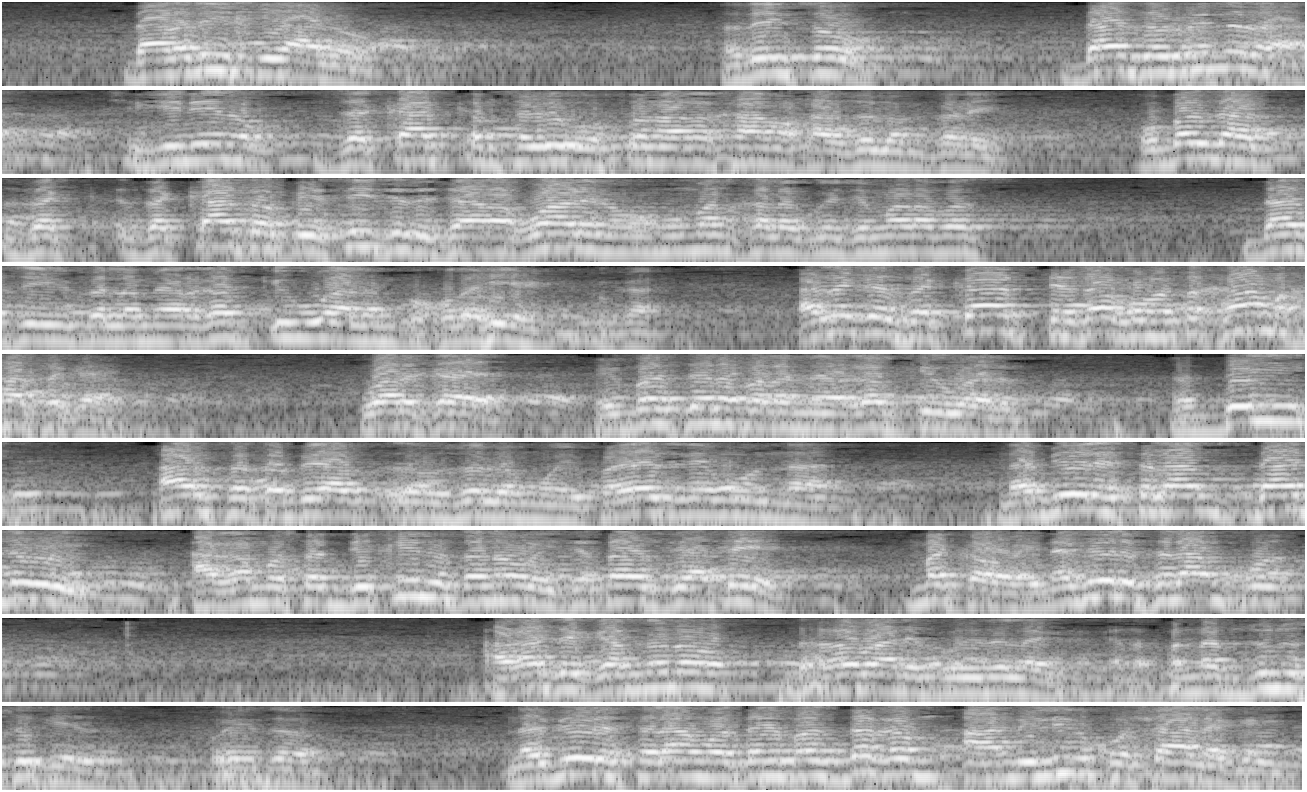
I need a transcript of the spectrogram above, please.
دا ردی خیالو ردی سو دا ضروری نه ده چې ګینینو زکات کم سړي غوښتنه هغه خامخا ظلم کړي خو بل دا زکات او پیسې چې د چا غواړي نو عموما خلک وي چې مړه بس دا چې بل مې ارغب کې وعلم په خدای یې کړو الګه زکات ته دا خو مت خامخا څه کوي ورکه بس دنه په مرغب کې ول دی ارسه تبیا ظلم وي فیظلمون نبی علیہ السلام دا دی وي هغه مصدقین ته نه وي چې تاسو زیاته مکه وي نبی علیہ السلام خو هغه چې ګمنو دغه باندې پوهیدل کنه په نبذونو څه کېد پوهیدل نبی علیہ السلام ورته بس دغه عاملین خوشاله کړي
